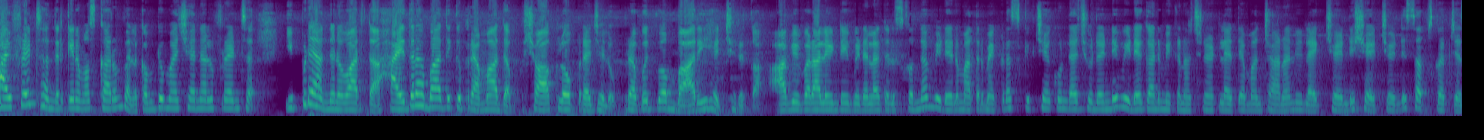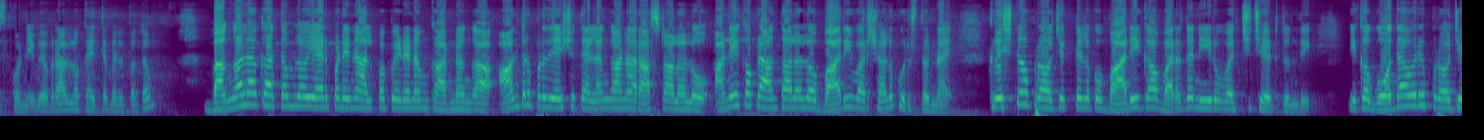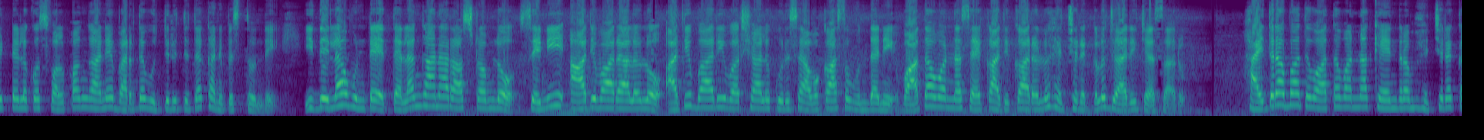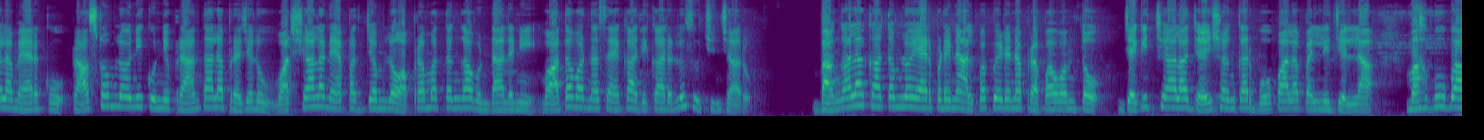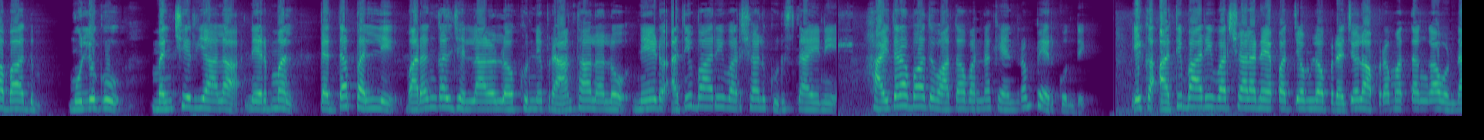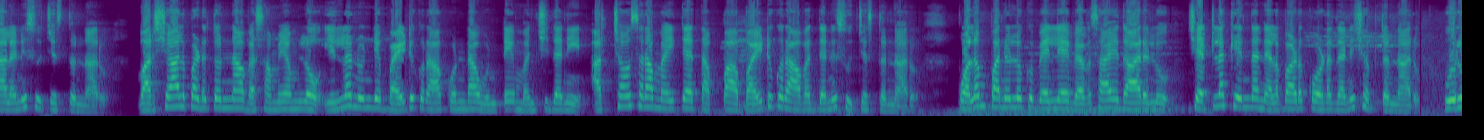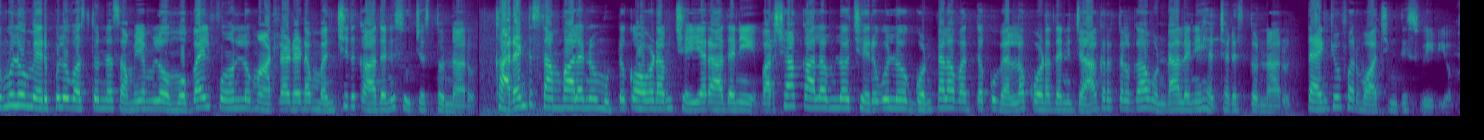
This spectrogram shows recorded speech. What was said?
Hi friends అందరికీ నమస్కారం. Welcome to my channel friends ఇప్పుడే అందిన వార్త హైదరాబాద్కి ప్రమాదం. షాక్లో ప్రజలు ప్రభుత్వం భారీ హెచ్చరిక. ఆ వివరాలు ఏంటి ఈ వీడియోలో తెలుసుకుందాం. వీడియోని మాత్రం ఎక్కడ స్కిప్ చేయకుండా చూడండి. వీడియో కానీ మీకు నచ్చినట్లయితే మన ఛానల్ని లైక్ చేయండి షేర్ చేయండి సబ్స్క్రైబ్ చేసుకోండి. వివరాల్లోకి అయితే వెళ్ళిపోతాం బంగాళాఖాతంలో ఏర్పడిన అల్పపీడనం కారణంగా ఆంధ్రప్రదేశ్ తెలంగాణ రాష్ట్రాలలో అనేక ప్రాంతాలలో భారీ వర్షాలు కురుస్తున్నాయి. కృష్ణా ప్రాజెక్టులకు భారీగా వరద నీరు వచ్చి చేరుతుంది. ఇక గోదావరి ప్రాజెక్టులకు స్వల్పంగానే వరద ఉధృతిత కనిపిస్తుంది. ఇదిలా ఉంటే తెలంగాణ రాష్ట్రంలో శని ఆదివారాలలో అతి భారీ వర్షాలు కురిసే అవకాశం ఉందని వాతావరణ శాఖ అధికారులు హెచ్చరికలు జారీ చేశారు. హైదరాబాద్ వాతావరణ కేంద్రం హెచ్చరికల మేరకు రాష్ట్రంలోని కొన్ని ప్రాంతాల ప్రజలు వర్షాల నేపథ్యంలో అప్రమత్తంగా ఉండాలని వాతావరణ శాఖ అధికారులు సూచించారు. బంగాళాఖాతంలో ఏర్పడిన అల్పపీడన ప్రభావంతో జగిత్యాల జయశంకర్ భూపాలపల్లి జిల్లా మహబూబాబాద్ ములుగు మంచిర్యాల నిర్మల్ పెద్దపల్లి వరంగల్ జిల్లాలలో కొన్ని ప్రాంతాలలో నేడు అతి భారీ వర్షాలు కురుస్తాయని హైదరాబాద్ వాతావరణ కేంద్రం పేర్కొంది. ఇక అతి భారీ వర్షాల నేపథ్యంలో ప్రజలు అప్రమత్తంగా ఉండాలని సూచిస్తున్నారు. వర్షాలు పడుతున్న సమయంలో ఇళ్ళ నుండి బయటకు రాకుండా ఉంటే మంచిదని అత్యవసరమైతే తప్ప బయటకు రావద్దని సూచిస్తున్నారు. పొలం పనులకు వెళ్ళే వ్యవసాయదారులు చెట్ల కింద నిలబడకూడదని చెప్తున్నారు. ఉరుములు మెరుపులు వస్తున్న సమయంలో మొబైల్ ఫోన్లు మాట్లాడడం మంచిది కాదని సూచిస్తున్నారు. కరెంటు స్తంభాలను ముట్టుకోవడం చేయరాదని వర్షాకాలంలో చెరువులు గుంటల వద్దకు వెళ్ళకూడదని జాగ్రత్తలుగా ఉండాలని హెచ్చరిస్తున్నారు. Thank you for watching this video.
